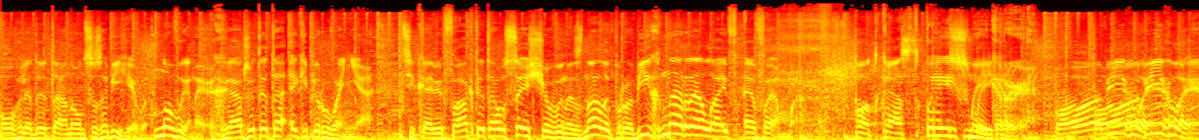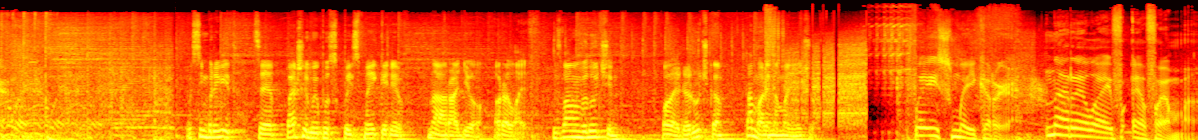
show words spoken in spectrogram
огляди та анонси забігів, новини, гаджети та екіпірування, цікаві факти та усе, що ви не знали про біг на Real Life FM. Подкаст Пейсмейкери. Побігли! Усім привіт! Це перший випуск пейсмейкерів на радіо Real Life. З вами ведучі Валерій Ручка та Марина Мельничук. Пейсмейкери на Real Life FM.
